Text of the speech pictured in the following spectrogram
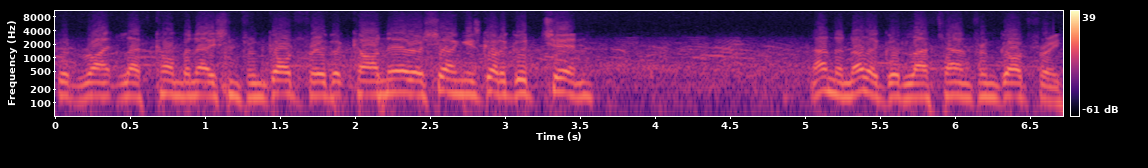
Good right-left combination from Godfrey, but Carnera showing he's got a good chin. And another good left hand from Godfrey.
